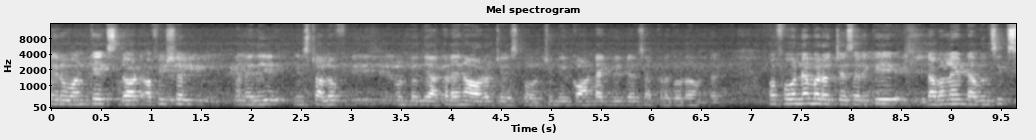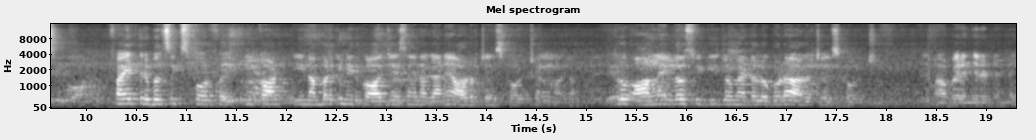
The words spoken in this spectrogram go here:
మీరు వన్ కేక్స్ డాట్ అఫీషియల్ అనేది ఇన్స్టాలో ఉంటుంది. అక్కడైనా ఆర్డర్ చేసుకోవచ్చు. మీరు కాంటాక్ట్ డీటెయిల్స్ అక్కడ కూడా ఉంటాయి. మా ఫోన్ నెంబర్ వచ్చేసరికి double nine double six five triple six four five ఈ కాన్ ఈ నెంబర్కి మీరు కాల్ చేసైనా కానీ ఆర్డర్ చేసుకోవచ్చు అనమాట ఇప్పుడు ఆన్లైన్లో స్విగ్గీ జొమాటోలో కూడా ఆర్డర్ చేసుకోవచ్చు. నా పేరు అంజిరెడ్డి అండి.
